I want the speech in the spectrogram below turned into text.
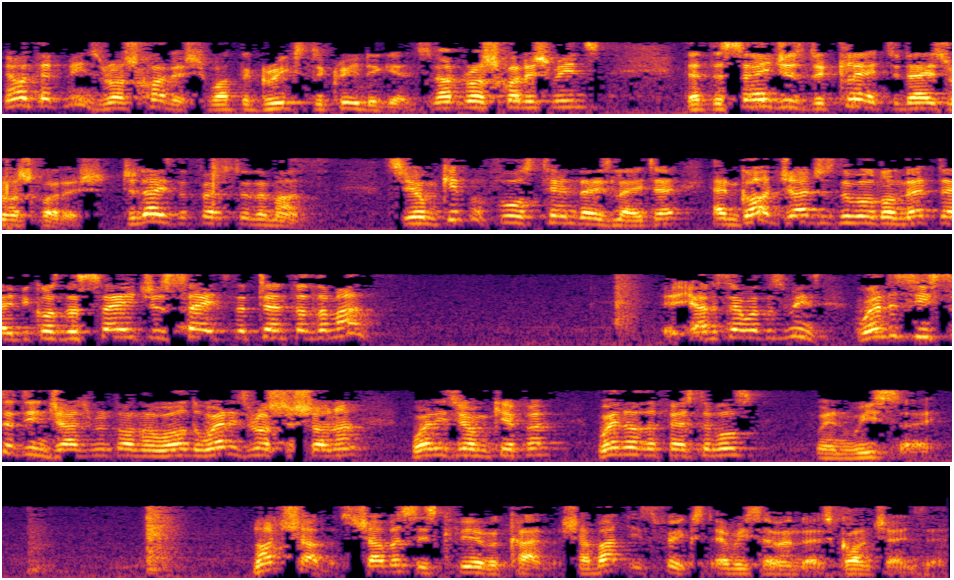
You know what that means? Rosh Chodesh, what the Greeks decreed against. What Rosh Chodesh means? That the sages declare today's Rosh Chodesh. Today's the first of the month. So Yom Kippur falls ten days later, and God judges the world on that day because the sages say it's the tenth of the month. You understand what this means? When does He sit in judgment on the world? When is Rosh Hashanah? When is Yom Kippur? When are the festivals? When we say. Not Shabbos. Shabbos is clear v'kaima. Shabbat is fixed every seven days. Can't change that.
